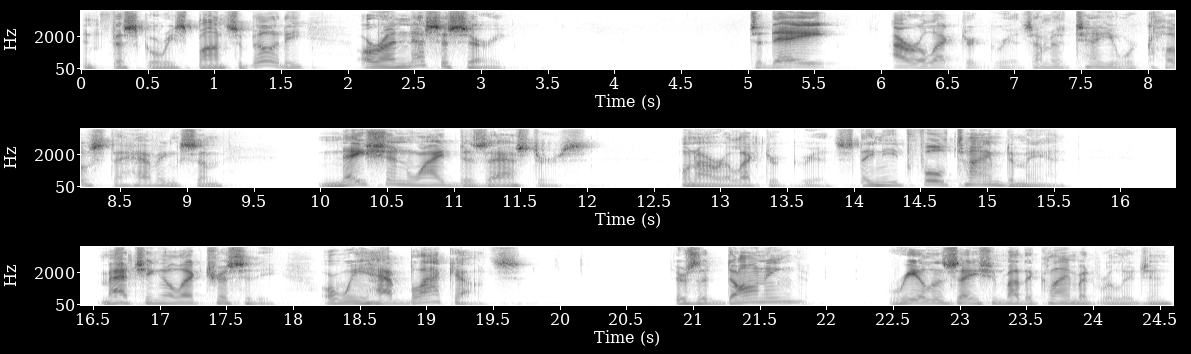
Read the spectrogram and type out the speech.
and fiscal responsibility are unnecessary. Today, our electric grids, I'm going to tell you, we're close to having some nationwide disasters on our electric grids. They need full time demand, matching electricity, or we have blackouts. There's a dawning realization by the climate religion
